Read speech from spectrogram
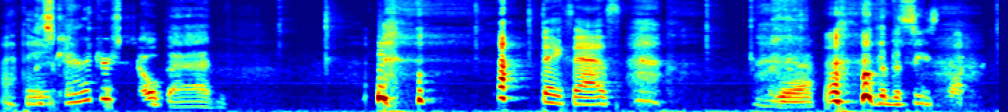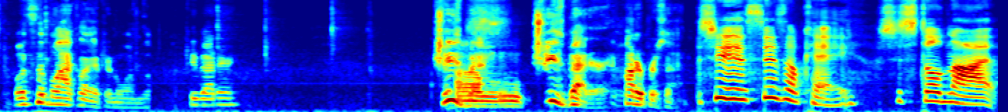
I think. This character's so bad. Thanks, ass. Yeah. the deceased one. What's the Black Lantern one? She better? She's better. Um, She's better. Hundred percent. She's she's okay. She's still not.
